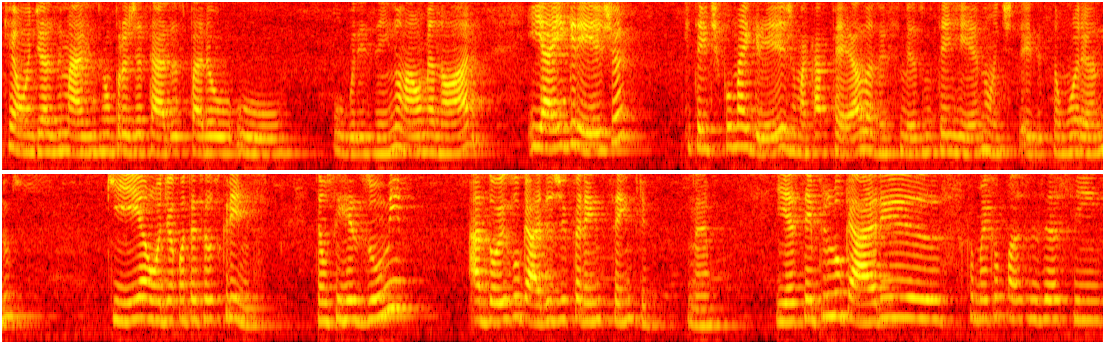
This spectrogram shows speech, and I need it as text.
que é onde as imagens são projetadas para o, o, o gurizinho lá, o menor, e a igreja, que tem tipo uma igreja, uma capela nesse mesmo terreno onde eles estão morando que é onde aconteceu os crimes. Então se resume a dois lugares diferentes sempre, né? E é sempre lugares, como é que eu posso dizer assim,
